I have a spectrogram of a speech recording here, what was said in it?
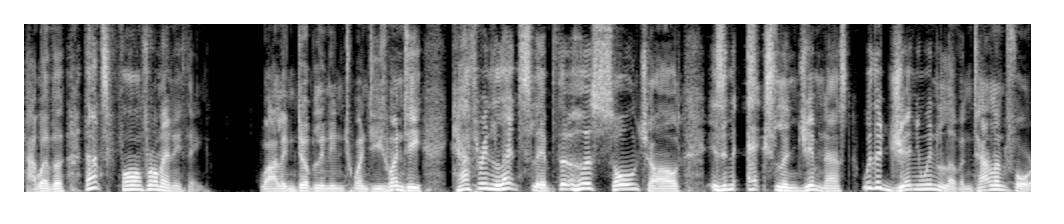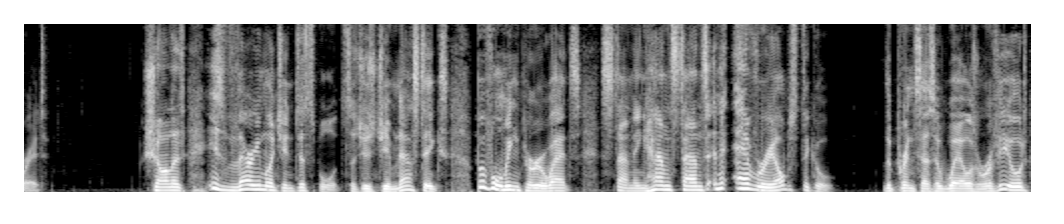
However, that's far from anything. While in Dublin in 2020, Catherine let slip that her sole child is an excellent gymnast with a genuine love and talent for it. Charlotte is very much into sports such as gymnastics, performing pirouettes, standing handstands, and every obstacle. The Princess of Wales revealed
